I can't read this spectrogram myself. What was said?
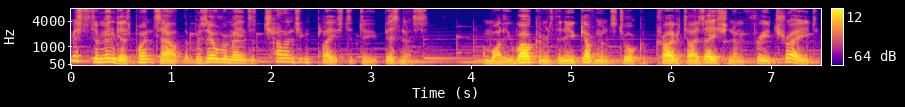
Mr. Dominguez points out that Brazil remains a challenging place to do business. And while he welcomes the new government's talk of privatisation and free trade,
